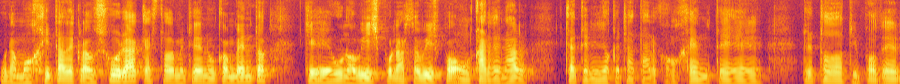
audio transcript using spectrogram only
una monjita de clausura que ha estado metida en un convento que un obispo, un arzobispo o un cardenal que ha tenido que tratar con gente de todo tipo de,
